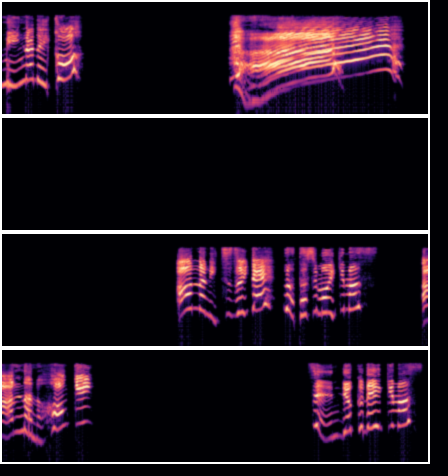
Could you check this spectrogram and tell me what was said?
みんなで行こう。はあアンナに続いて。私も行きます。アンナの本気全力でいきます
